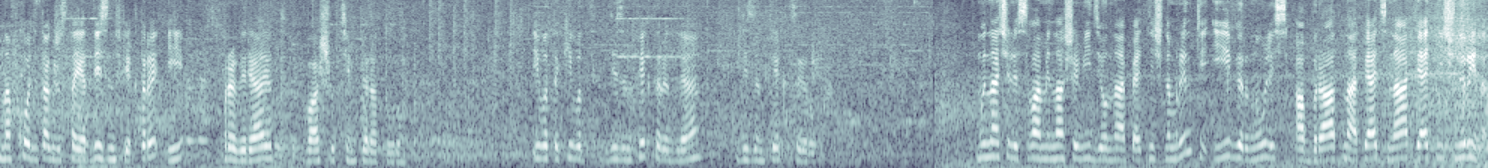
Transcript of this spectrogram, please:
На входе также стоят дезинфекторы и проверяют вашу температуру. И вот такие вот дезинфекторы для дезинфекции рук. Мы начали с вами наше видео на пятничном рынке и вернулись обратно опять на пятничный рынок.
